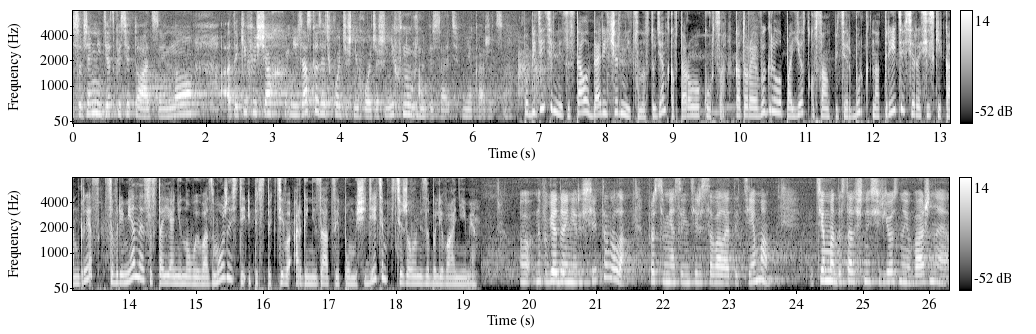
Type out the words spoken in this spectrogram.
совсем не детской ситуации. Но о таких вещах нельзя сказать «хочешь, не хочешь» о них нужно писать, мне кажется. Победительницей стала Дарья Черницына, студентка второго курса, которая выиграла поездку в Санкт-Петербург на третий Всероссийский конгресс «Современное состояние новые возможности и перспективы организации помощи детям с тяжелыми заболеваниями». Э, на победу я не рассчитывала, просто меня заинтересовала эта тема. Тема достаточно серьезная и важная.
